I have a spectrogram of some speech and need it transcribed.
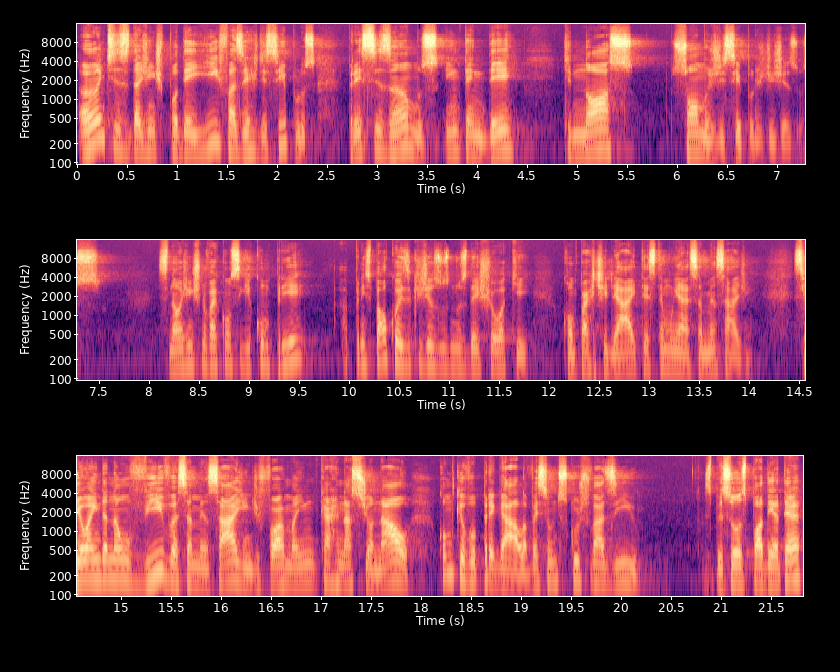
antes da gente poder ir fazer discípulos, precisamos entender que nós somos discípulos de Jesus. Senão a gente não vai conseguir cumprir a principal coisa que Jesus nos deixou aqui: compartilhar e testemunhar essa mensagem. Se eu ainda não vivo essa mensagem de forma encarnacional, como que eu vou pregá-la? Vai ser um discurso vazio. As pessoas podem até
